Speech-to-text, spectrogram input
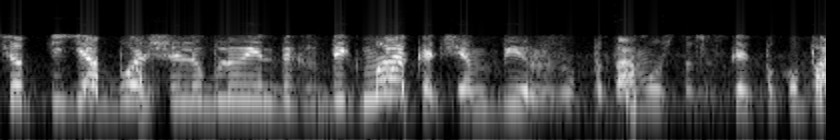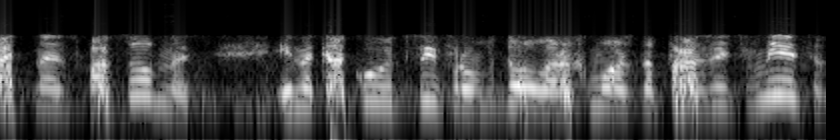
все-таки я больше люблю индекс Бигмака, чем биржу, потому что, так сказать, покупательная способность и на какую цифру в долларах можно прожить в месяц,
